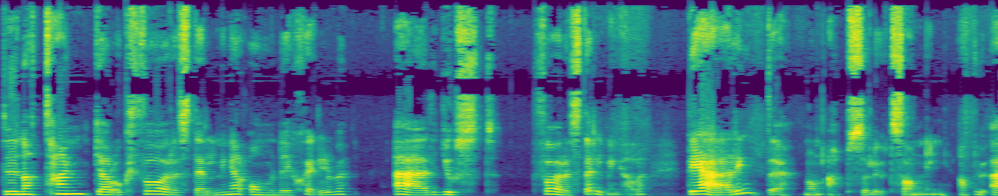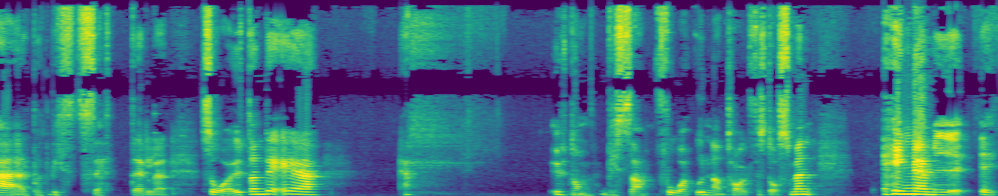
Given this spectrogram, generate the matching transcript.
dina tankar och föreställningar om dig själv är just föreställningar. Det är inte någon absolut sanning att du är på ett visst sätt eller så, utan det är utom vissa få undantag förstås. Men häng med mig i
